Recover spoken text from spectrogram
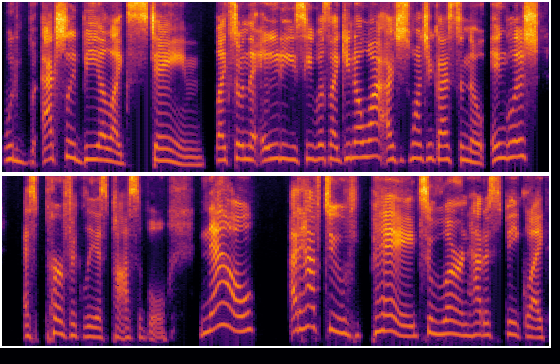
would actually be a like stain. Like, so in the 80s, he was like, you know what? I just want you guys to know English as perfectly as possible. Now, I'd have to pay to learn how to speak like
